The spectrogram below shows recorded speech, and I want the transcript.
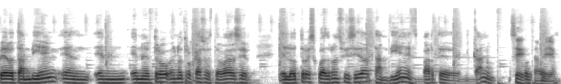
Pero también en, en, en, otro, en otro caso, te voy a decir, el otro Escuadrón Suicida también es parte del canon. Sí, también.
